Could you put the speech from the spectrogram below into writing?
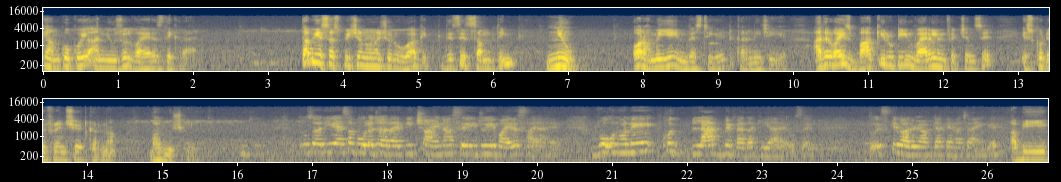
कि हमको कोई अनयूजल वायरस दिख रहा है। तब ये सस्पिशन होना शुरू हुआ कि दिस इज़ समथिंग न्यू और हमें ये इन्वेस्टिगेट करनी चाहिए। अदरवाइज़ बाकी रूटीन वायरल इन्फेक्शन से इसको डिफ्रेंशिएट करना बहुत मुश्किल है। तो सर ये ऐसा बोला जा रहा है कि चाइना से जो ये वायरस आया है वो उन्होंने खुद लैब में पैदा किया है उसे। तो इसके बारे में आप क्या कहना चाहेंगे? अभी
